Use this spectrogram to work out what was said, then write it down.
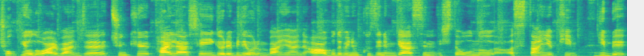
çok yolu var bence. Çünkü hala şeyi görebiliyorum ben yani. Aa bu da benim kuzenim gelsin işte onu asistan yapayım gibi.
